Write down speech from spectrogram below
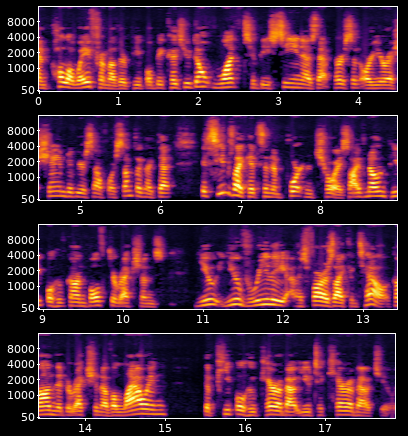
and pull away from other people because you don't want to be seen as that person or you're ashamed of yourself or something like that. It seems like it's an important choice. I've known people who've gone both directions. You you've really, as far as I can tell, gone the direction of allowing the people who care about you to care about you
